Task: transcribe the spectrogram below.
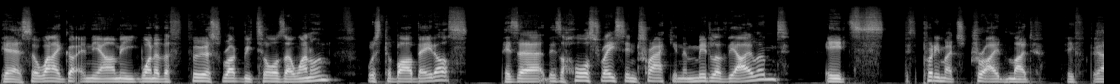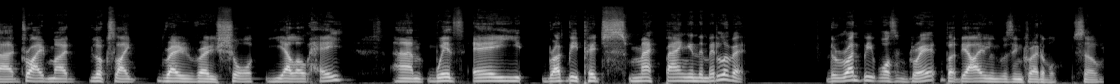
Yeah, so when I got in the army, one of the first rugby tours I went on was to Barbados. There's a there's a horse racing track in the middle of the island. It's it's pretty much dried mud. If uh, dried mud looks like very very short yellow hay, um, with a rugby pitch smack bang in the middle of it. The rugby wasn't great, but the island was incredible. So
